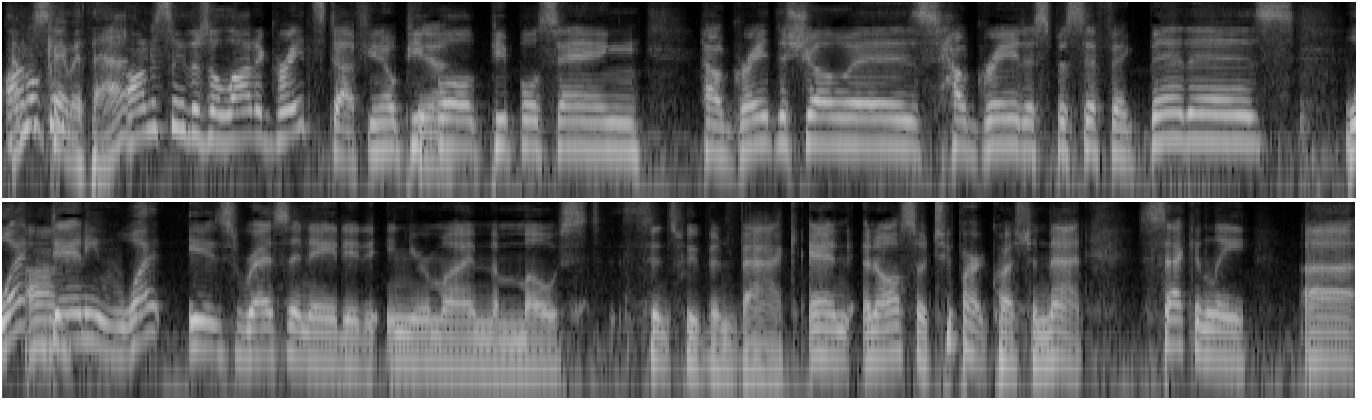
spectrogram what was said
I'm okay with that. Honestly, there's a lot of great stuff. You know, people people saying how great the show is, how great a specific bit is. What, Um, Danny? What is resonated in your mind the most since we've been back? And and also two part question that. Secondly, uh,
